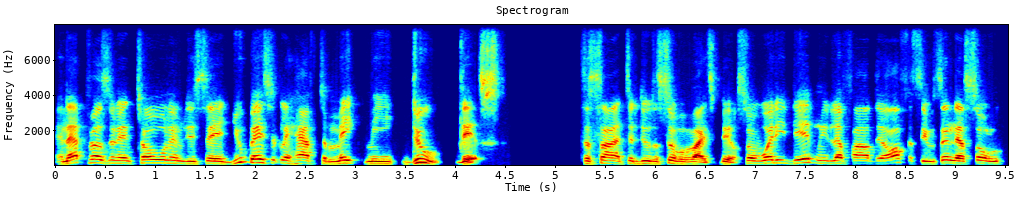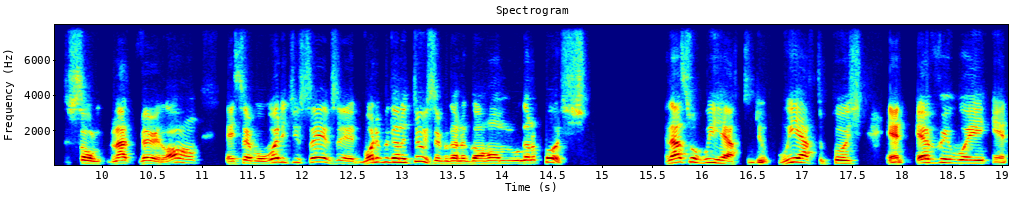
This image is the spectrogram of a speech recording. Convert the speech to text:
and that president told him, he said, "You basically have to make me do this." To sign to do the civil rights bill. So what he did when he left out the office, he was in there so so not very long. They said, "Well, what did you say?" He said, "What are we going to do?" He said, "We're going to go home and we're going to push." And that's what we have to do. We have to push in every way and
